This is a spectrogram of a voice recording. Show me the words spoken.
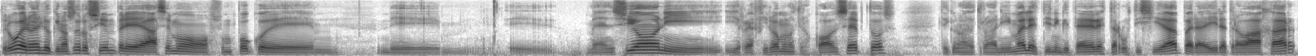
Pero bueno, es lo que nosotros siempre hacemos un poco de, eh, mención y, reafirmamos nuestros conceptos de que nuestros animales tienen que tener esta rusticidad para ir a trabajar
